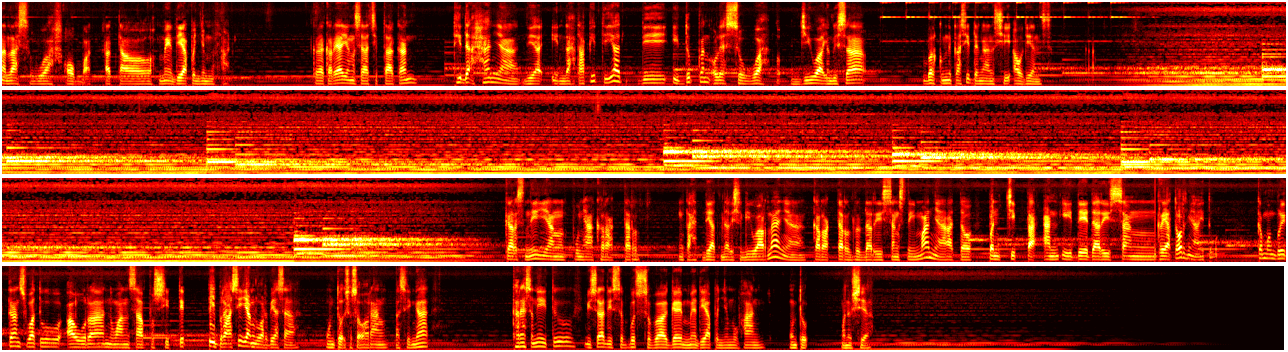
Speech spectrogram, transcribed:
adalah sebuah obat atau media penyembuhan. Karya-karya yang saya ciptakan tidak hanya dia indah, tapi dia dihidupkan oleh sebuah jiwa yang bisa berkomunikasi dengan si audiens. Karya seni yang punya karakter entah dia dari segi warnanya, karakter dari sang senimannya atau penciptaan ide dari sang kreatornya itu akan memberikan suatu aura nuansa positif, vibrasi yang luar biasa untuk seseorang sehingga karya seni itu bisa disebut sebagai media penyembuhan untuk manusia.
